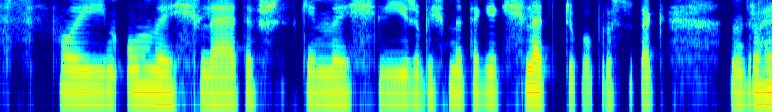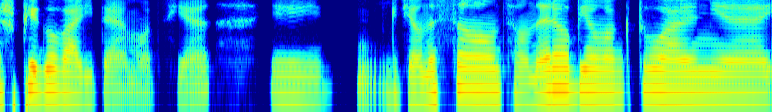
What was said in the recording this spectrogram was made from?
w swoim umyśle, te wszystkie myśli, żebyśmy tak jak śledczy po prostu tak no, trochę szpiegowali te emocje, i gdzie one są, co one robią aktualnie,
